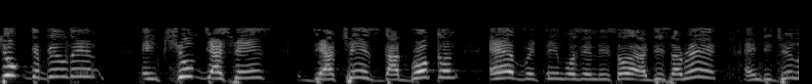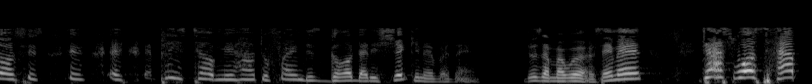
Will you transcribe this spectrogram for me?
shook the building and shook their chains. Their chains got broken Everything was in this uh, disarray. And the jailer says, hey, eh, eh, hey, eh, please tell me how to find this God that is shaking everything. Those are my words. Amen. That's what's hap-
